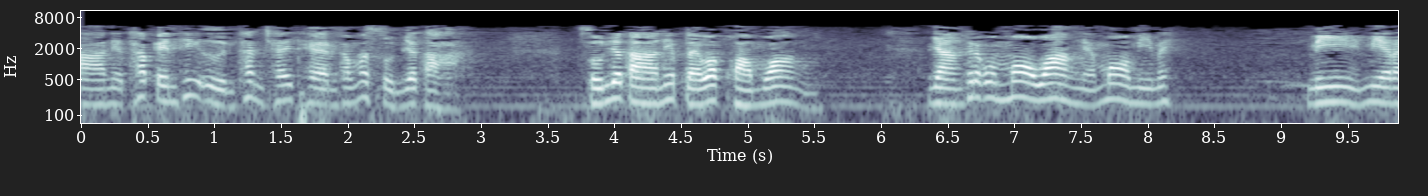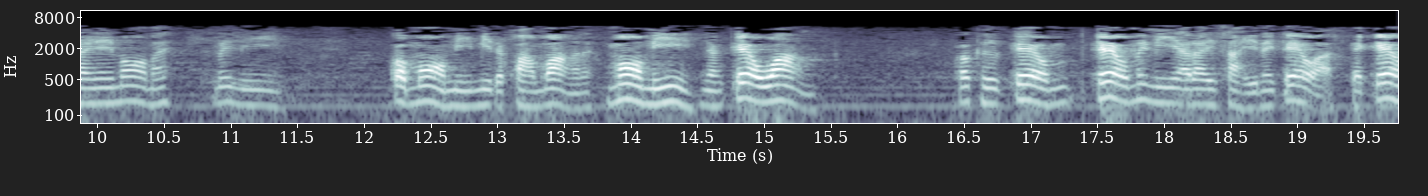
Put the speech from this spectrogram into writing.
าเนี่ย ถ้าเป็นที่อื่นท่านใช้แทนคำว่าสุญญตา สุญญตาเนี่ยแปลว่าความว่าง อย่างที่เรียกว่าหม้อว่างเนี่ยหม้อมีไหมมีมีอะไรในหม้อไหมไม่มี ก็หม้อมีมีแต่ความว่างนะหม้อมีอย่างแก้วว่าง ก็คือแก้วแก้วไม่มีอะไรใส่ในแก้วอะ แต่แก้ว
